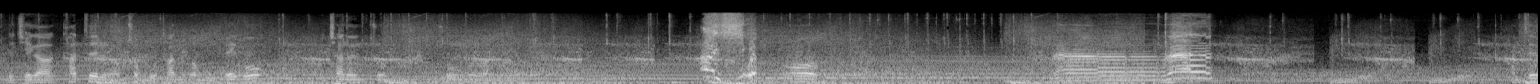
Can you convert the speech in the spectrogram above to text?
근데 제가 카트를 엄청 못하는 건 빼고 이 차는 좀 좋은 걸로 하네요. 아 씨발. 어. 아, 아. 아무튼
